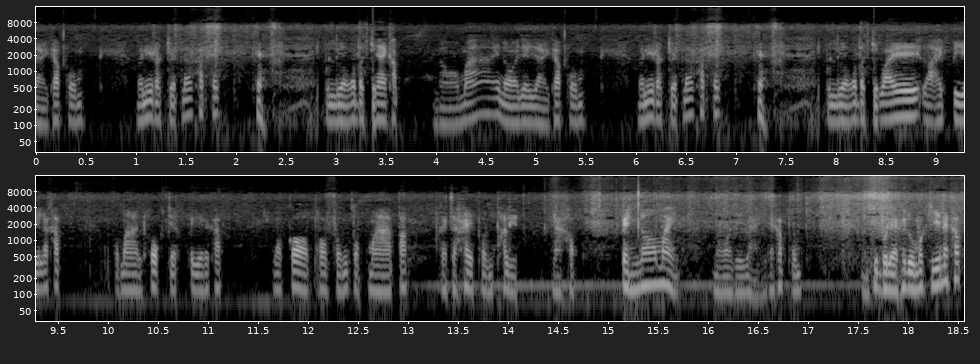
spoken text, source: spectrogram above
หญ่ๆครับ ผม วันนี้เราเก็บแล้วครับผมบุญเรียงก็มาเก็บครับ หน่อไม้หน่อใหญ่ๆครับ ผม วันนี้เราเก็บแล้วครับผมบุญเรียงก็มาเก็บไว้หลายปีแล้วครับ ประมาณหกเจ็ดปีแล้วครับ แล้วก็พอฝนตกมาปั๊บก็จะให้ผลผลิตนะครับ เป็นน่อไม้นอใหญ่ๆนะครับผมอย่างที่บุญเรียให้ดูเมื่อกี้นะครับ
